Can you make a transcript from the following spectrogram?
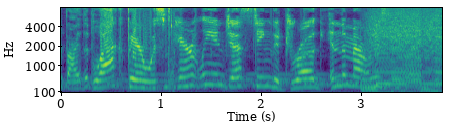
By the black bear was apparently ingesting the drug in the mountains.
